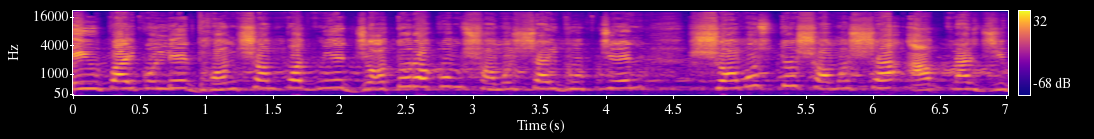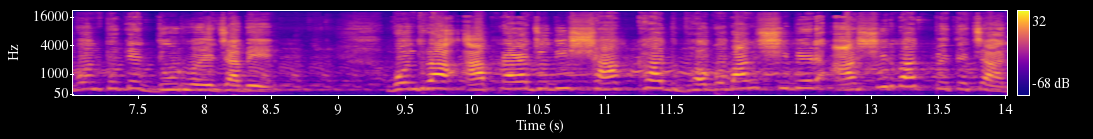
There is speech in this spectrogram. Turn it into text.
এই উপায় করলে ধন সম্পদ নিয়ে যত রকম সমস্যায় ভুগছেন, সমস্ত সমস্যা আপনার জীবন থেকে দূর হয়ে যাবে। বন্ধুরা, আপনারা যদি সাক্ষাৎ ভগবান শিবের আশীর্বাদ পেতে চান,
